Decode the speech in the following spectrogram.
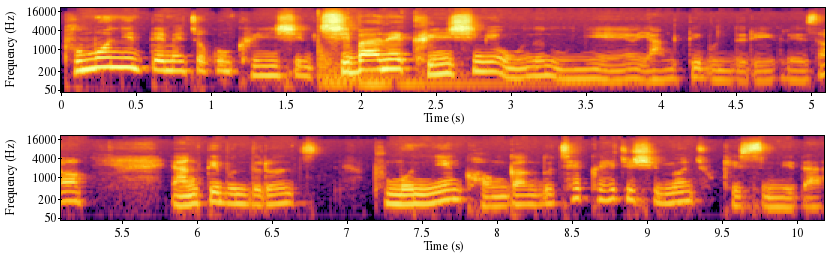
부모님 때문에 조금 근심, 집안에 근심이 오는 운이에요. 양띠분들이. 그래서 양띠분들은 부모님 건강도 체크해 주시면 좋겠습니다.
